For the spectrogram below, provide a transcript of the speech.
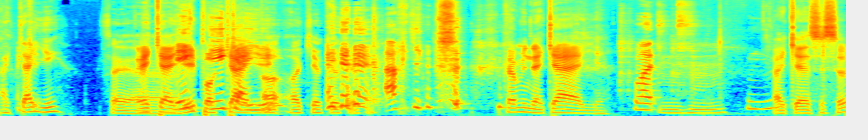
À cahier. C'est. euh, Écailler, Et- pas cailler. Ah, ok, ok, ok. Arc. Comme une écaille. Ouais. Mhm. Mhm. Fait que c'est ça.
